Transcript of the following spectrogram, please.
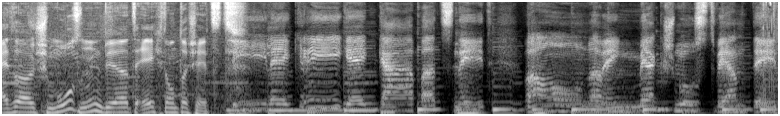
Also Schmusen wird echt unterschätzt. Viele Kriege gab's nicht, wann ein wenig mehr geschmust werden tät.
